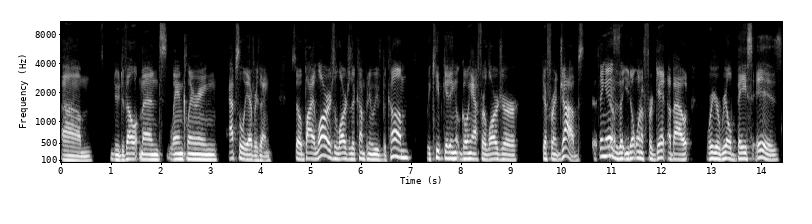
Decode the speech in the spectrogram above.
um, new development, land clearing, absolutely everything. So by large, the larger the company we've become, we keep getting going after larger different jobs. The thing is, yeah. is that you don't want to forget about where your real base is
